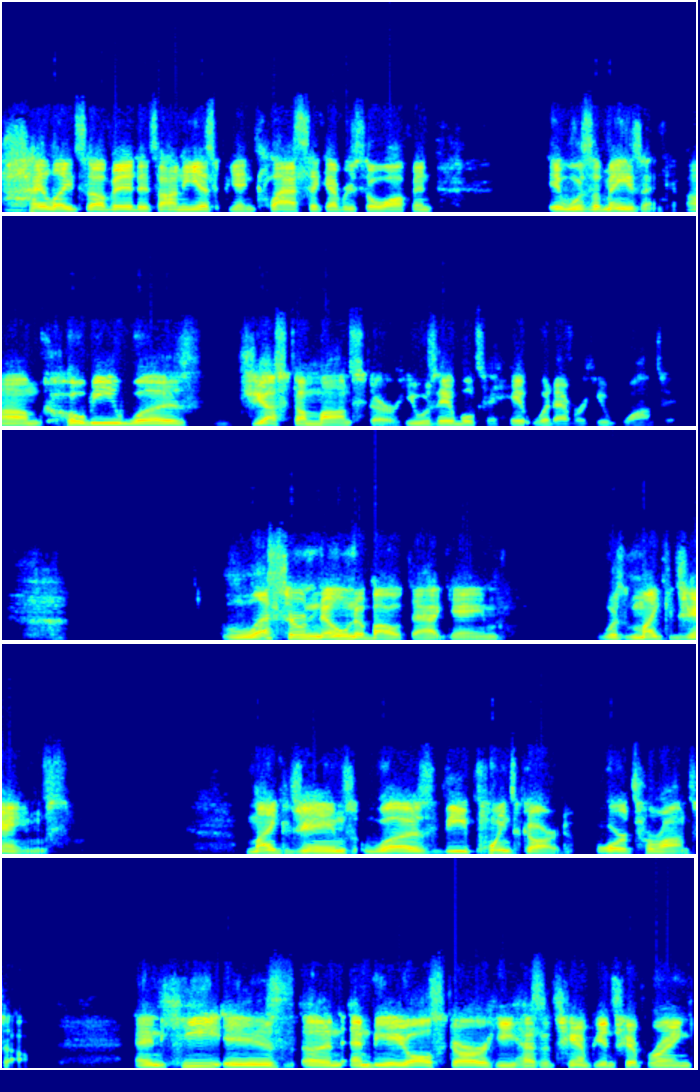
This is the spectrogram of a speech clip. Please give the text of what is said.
highlights of it. It's on ESPN Classic every so often. It was amazing. Um, Kobe was just a monster. He was able to hit whatever he wanted. Lesser known about that game was Mike James. Mike James was the point guard for Toronto. And he is an NBA All Star. He has a championship ring.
